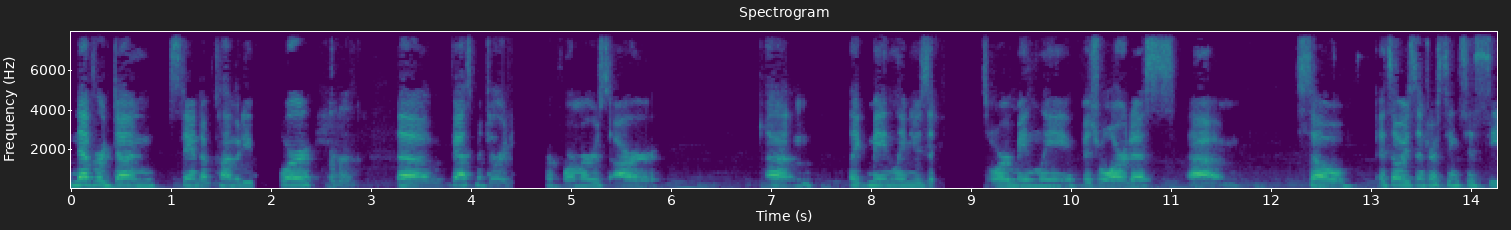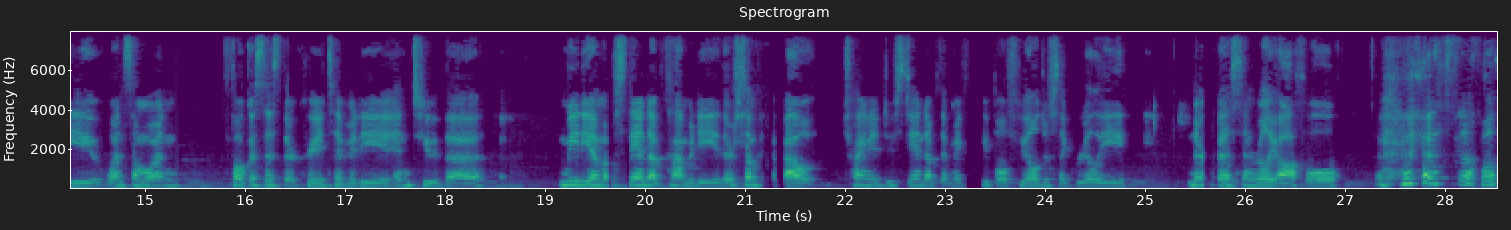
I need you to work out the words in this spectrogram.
never done stand up comedy before. Uh-huh. The vast majority of performers are um, like mainly musicians or mainly visual artists. Um, so it's always interesting to see when someone focuses their creativity into the medium of stand-up comedy there's something about trying to do stand-up that makes people feel just like really nervous and really awful. So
